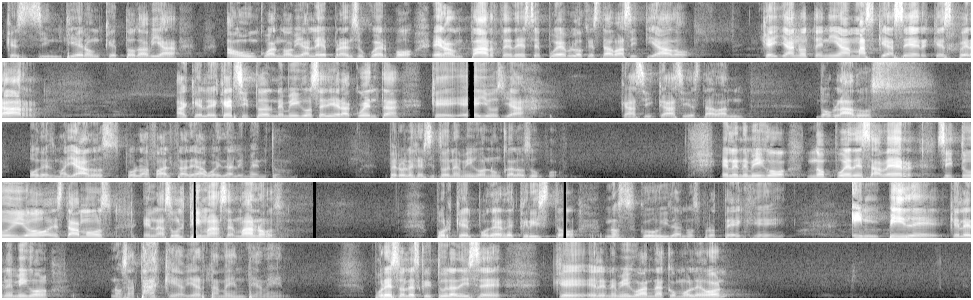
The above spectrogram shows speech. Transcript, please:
que sintieron que todavía, aun cuando había lepra en su cuerpo, eran parte de ese pueblo que estaba sitiado, que ya no tenía más que hacer que esperar a que el ejército enemigo se diera cuenta que ellos ya casi, casi estaban doblados o desmayados por la falta de agua y de alimento. Pero el ejército enemigo nunca lo supo. El enemigo no puede saber si tú y yo estamos en las últimas, hermanos. Porque el poder de Cristo nos cuida, nos protege, impide que el enemigo nos ataque abiertamente. Amén. Por eso la escritura dice que el enemigo anda como león,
